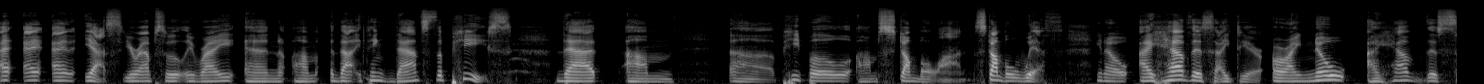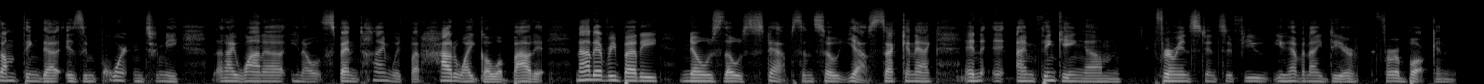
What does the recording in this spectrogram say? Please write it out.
And yes, you're absolutely right. And um, that, I think that's the piece that um, uh, people um, stumble on, stumble with. You know, I have this idea, or I know I have this something that is important to me that I want to, you know, spend time with, but how do I go about it? Not everybody knows those steps. And so, yes, yeah, second act. And uh, I'm thinking, um, for instance, if you, you have an idea for a book, and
